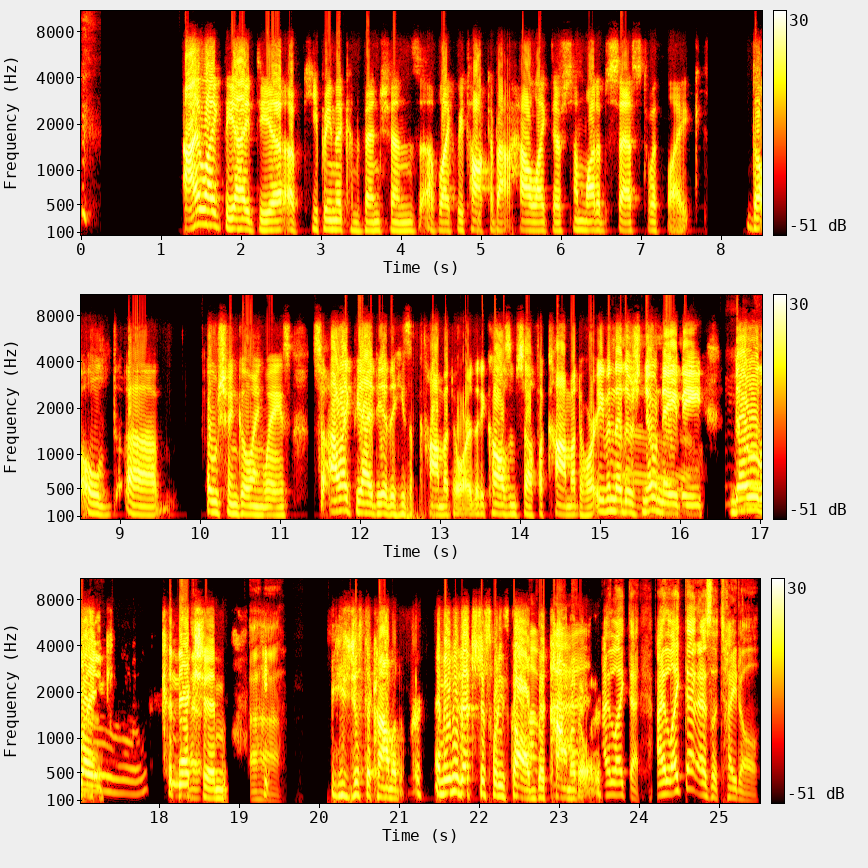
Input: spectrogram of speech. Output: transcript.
I like the idea of keeping the conventions of like we talked about how like they're somewhat obsessed with like the old uh, ocean going ways. So I like the idea that he's a commodore, that he calls himself a commodore, even though there's no Uh, navy No, like- connection. Uh-huh. He's just a commodore, and maybe that's just what he's called, Love the commodore. I like that. I like that as a title.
